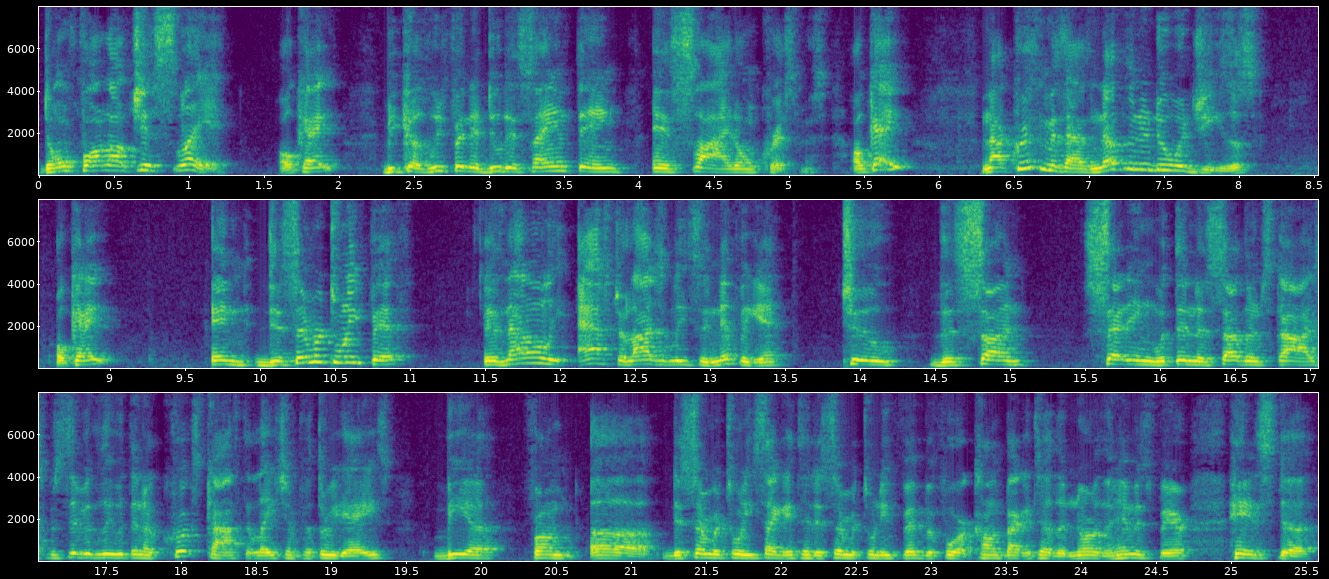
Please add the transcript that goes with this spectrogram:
Don't fall out your sled, okay? Because we finna do the same thing and slide on Christmas, okay? Now, Christmas has nothing to do with Jesus, okay? And December 25th is not only astrologically significant to the sun setting within the southern sky, specifically within a Crux constellation for three days, via from uh, December 22nd to December 25th before it comes back into the northern hemisphere. Hence the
